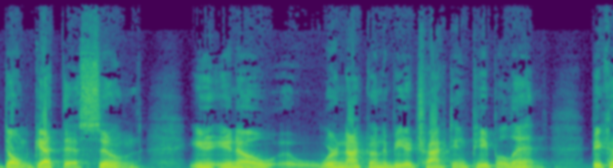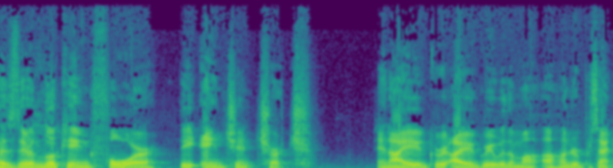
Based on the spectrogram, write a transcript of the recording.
don't get this soon, you, you know, we're not going to be attracting people in because they're looking for the ancient church and I agree. I agree with hundred percent.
